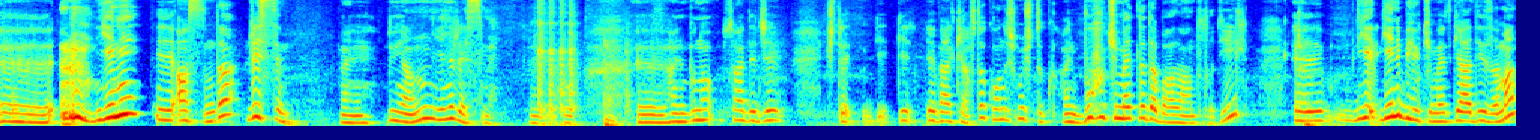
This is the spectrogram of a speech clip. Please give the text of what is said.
e, yeni e, aslında resim. Yani dünyanın yeni resmi. Bu. E, hani bunu sadece işte belki hafta konuşmuştuk. Hani bu hükümetle de bağlantılı değil. E, yeni bir hükümet geldiği zaman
